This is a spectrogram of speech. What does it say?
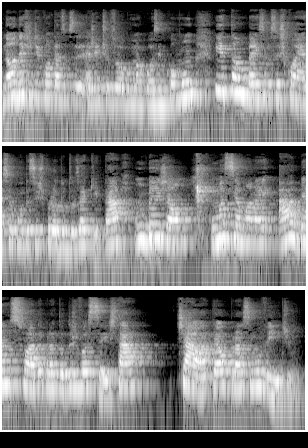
Não deixe de contar se a gente usou alguma coisa em comum e também se vocês conhecem algum desses produtos aqui, tá? Um beijão, uma semana aí abençoada para todos vocês, tá? Tchau, até o próximo vídeo.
